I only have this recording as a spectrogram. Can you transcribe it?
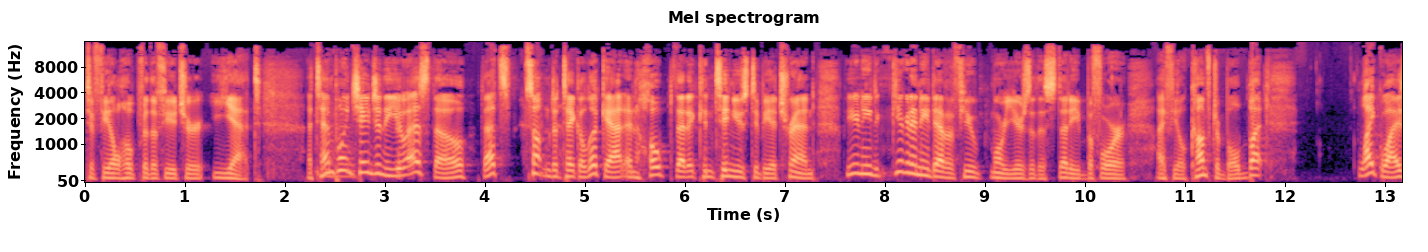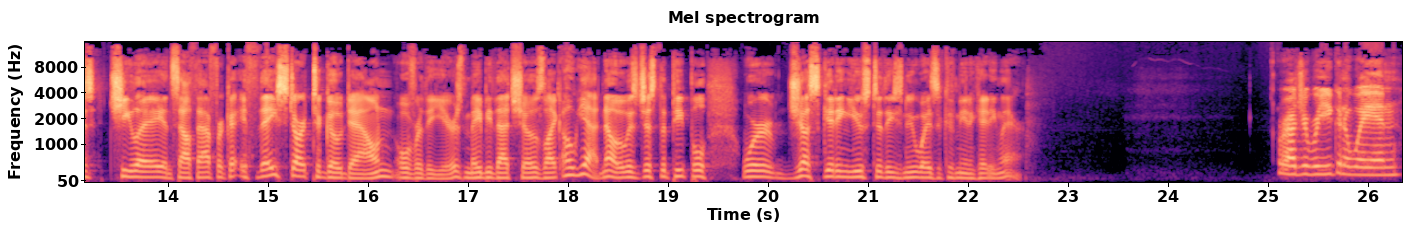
to feel hope for the future yet. A 10 point mm-hmm. change in the US, though, that's something to take a look at and hope that it continues to be a trend. You need, you're going to need to have a few more years of this study before I feel comfortable. But likewise, Chile and South Africa, if they start to go down over the years, maybe that shows like, oh, yeah, no, it was just the people were just getting used to these new ways of communicating there. Roger, were you going to weigh in?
